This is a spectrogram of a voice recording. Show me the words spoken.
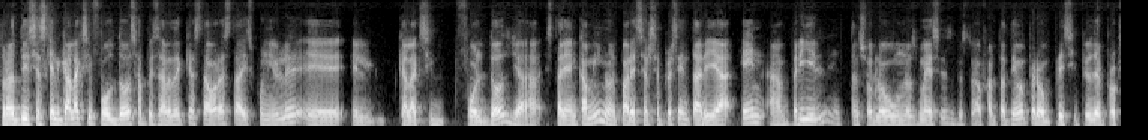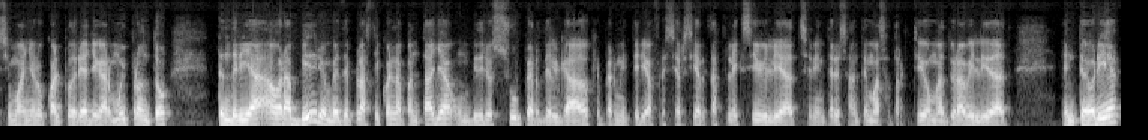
Otra noticia es que el Galaxy Fold 2, a pesar de que hasta ahora está disponible, eh, el Galaxy Fold 2 ya estaría en camino. Al parecer se presentaría en abril, tan solo unos meses, pues todavía falta tiempo, pero en principios del próximo año, lo cual podría llegar muy pronto. Tendría ahora vidrio en vez de plástico en la pantalla, un vidrio súper delgado que permitiría ofrecer cierta flexibilidad, sería interesante, más atractivo, más durabilidad en teoría.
